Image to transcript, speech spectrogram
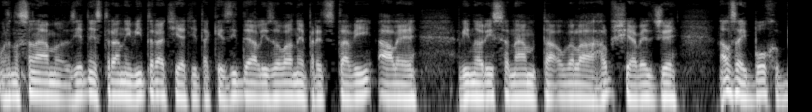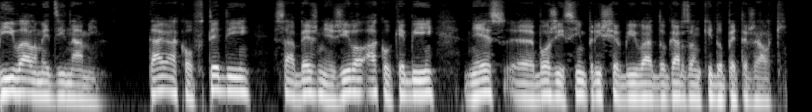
možno sa nám z jednej strany vytratia tie také zidealizované predstavy, ale vynorí sa nám tá oveľa hĺbšia vec, že naozaj Boh býval medzi nami. Tak ako vtedy sa bežne žilo, ako keby dnes e, Boží syn prišiel bývať do Garzonky, do Petržalky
